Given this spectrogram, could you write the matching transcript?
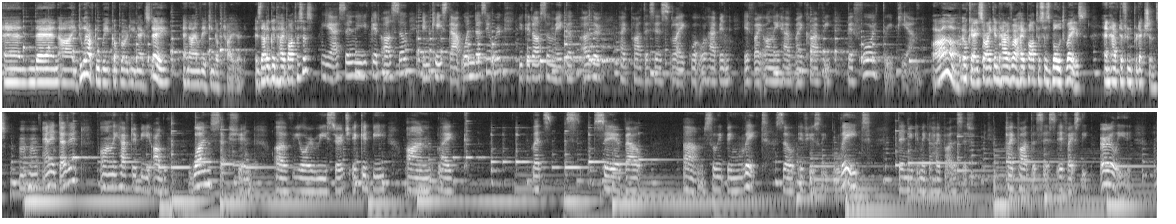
and then I do have to wake up early next day and I'm waking up tired. Is that a good hypothesis? Yes, and you could also, in case that one doesn't work, you could also make up other hypotheses like what will happen if I only have my coffee before 3 p.m. Ah, okay, so I can have a hypothesis both ways and have different predictions. Mm-hmm. And it doesn't only have to be on one section of your research. It could be on like let's say about um, sleeping late. So if you sleep late, then you can make a hypothesis. Hypothesis. If I sleep early,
